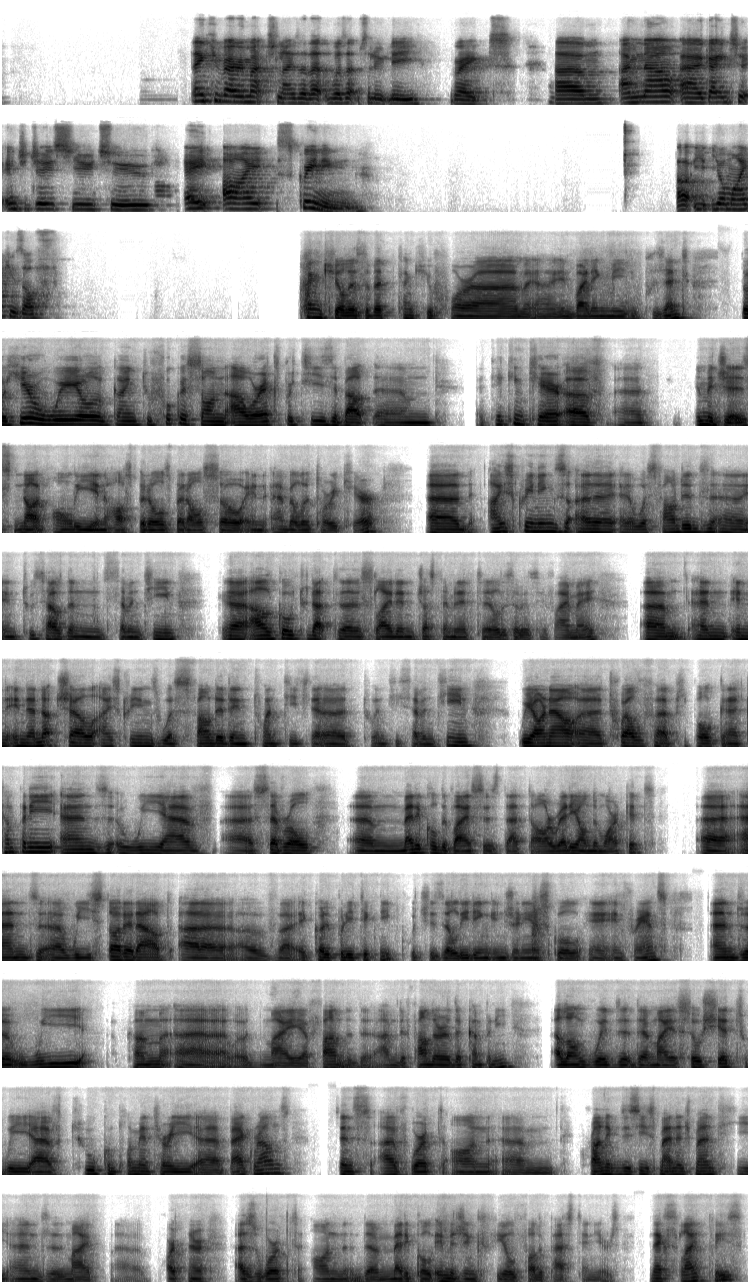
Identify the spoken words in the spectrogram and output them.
Thank you very much, Liza. That was absolutely great. Um, I'm now uh, going to introduce you to AI screening. Uh, your mic is off. Thank you, Elizabeth. Thank you for um, uh, inviting me to present. So here we're going to focus on our expertise about um, taking care of uh, images, not only in hospitals, but also in ambulatory care. Uh, eye screenings uh, was founded uh, in 2017. Uh, I'll go to that uh, slide in just a minute, Elizabeth, if I may. Um, and in, in a nutshell, eye screenings was founded in 20, 2017 we are now a 12 uh, people uh, company and we have uh, several um, medical devices that are already on the market. Uh, and uh, we started out out of uh, École Polytechnique, which is a leading engineer school in, in France. And we come, my founder, I'm the founder of the company, along with the, the, my associate. We have two complementary backgrounds since I've worked on um, chronic disease management, he and my uh, partner has worked on the medical imaging field for the past 10 years. Next slide, please.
